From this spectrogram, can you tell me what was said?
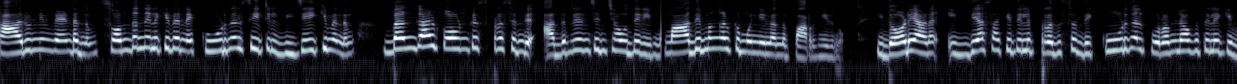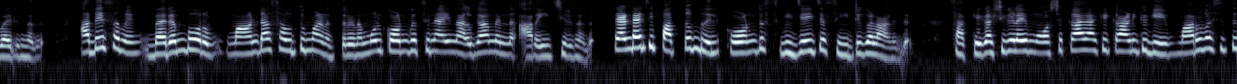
കാരുണ്യം വേണ്ടെന്നും സ്വന്തം നിലയ്ക്ക് തന്നെ കൂടുതൽ സീറ്റിൽ വിജയിക്കുമെന്നും ബംഗാൾ കോൺഗ്രസ് പ്രസിഡന്റ് അധിർ രഞ്ജൻ ചൗധരി മാധ്യമങ്ങൾക്ക് മുന്നിൽ വന്ന് പറഞ്ഞിരുന്നു. ഇതോടെയാണ് ഇന്ത്യ സഖ്യത്തിലെ പ്രതിസന്ധി കൂടുതൽ പുറം ലോകത്തിലേക്ക് വരുന്നത്. അതേസമയം ബരംപോറും മാണ്ട സൗത്തുമാണ് തൃണമൂൽ കോൺഗ്രസിനായി നൽകാമെന്ന് അറിയിച്ചിരുന്നത്. രണ്ടായിരത്തി പത്തൊമ്പതിൽ കോൺഗ്രസ് വിജയിച്ച സീറ്റുകളാണിത്. സഖ്യകക്ഷികളെ മോശക്കാരാക്കി കാണിക്കുകയും മറുവശത്ത്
